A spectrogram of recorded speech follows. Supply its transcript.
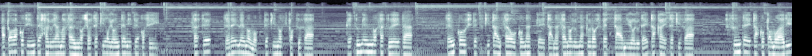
あとは個人で春山さんの書籍を読んでみてほしい。さて、セレーネの目的の一つが、月面の撮影だ。先行して月探査を行っていた NASA のルナプロスペクターによるデータ解析が、進んでいたこともあり、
